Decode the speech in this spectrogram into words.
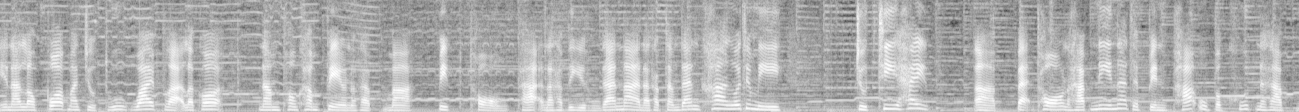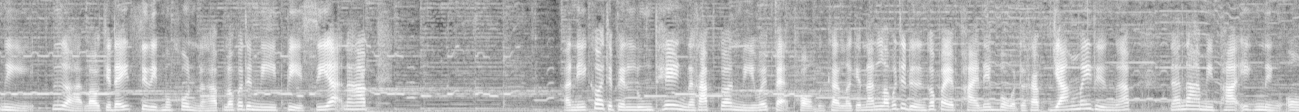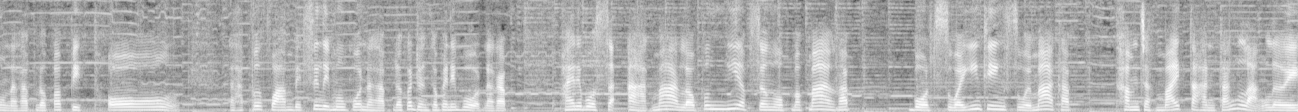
นี่นะเราก็มาจุดธูปไหว้พระแล้วก็นำทองคำเปลวนะครับ มาปิดทองพระนะครับที่อยู่ทางด้านหน้านะครับทางด้านข้างก็จะมีจุดที่ให้อ่าแปะทองนะครับ นี่น่าจะเป็นพระอุปคุตนะครับ นี่เพื่อเราจะได้สิริมงคลนะครับ แล้วก็จะมีปีเสียนะครับ อันนี้ก็จะเป็นลุงเท่งนะครับ ก็มีไว้แปะทองเหมือนกันหลังจากนั้นเราก็จะเดินเข้าไปภายในโบสถ์นะครับ ยังไม่ถึงนะครับ ด้านหน้ามีพระอีกหนึ่งองค์นะครับ แล้วก็ปิดทองนะครับเพื่อความเป็นสิริมงคลนะครับ แล้วก็เดินเข้าไปในโบสถ์นะครับ ภายในโบสถ์สะอาดมาก เราเพิ่งเงียบสงบมากๆครับ โบสถ์สวยจริงๆ สวยมากครับทำจากไม้ตาลทั้งหลังเลย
